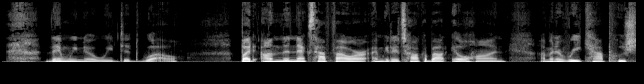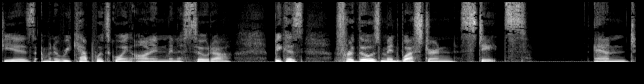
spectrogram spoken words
then we know we did well. But on the next half hour, I'm going to talk about Ilhan. I'm going to recap who she is. I'm going to recap what's going on in Minnesota because for those Midwestern states, and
